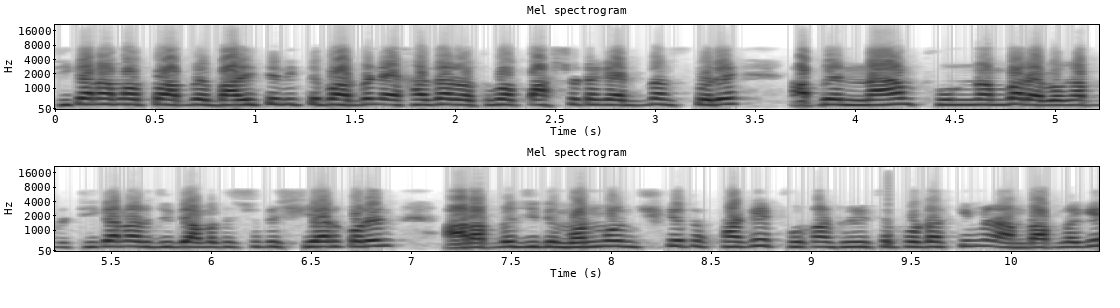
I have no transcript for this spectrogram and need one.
ঠিকানা মতো আপনার বাড়িতে নিতে পারবেন। এক হাজার অথবা পাঁচশো টাকা অ্যাডভান্স করে আপনার নাম ফোন নাম্বার এবং আপনার ঠিকানার যদি আমাদের সাথে শেয়ার করেন। আর আপনি যদি মন মানসিকতা থাকে, ফুরকান ফিরিক্সের প্রোডাক্ট কিনবেন, আমরা আপনাকে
